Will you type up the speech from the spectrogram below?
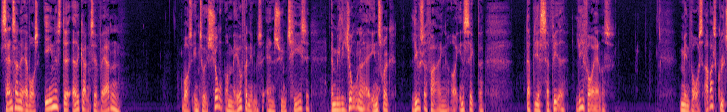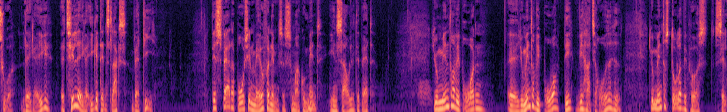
Sanserne er vores eneste adgang til verden. Vores intuition og mavefornemmelse er en syntese af millioner af indtryk, livserfaringer og indsigter, der bliver serveret lige foran os. Men vores arbejdskultur lægger ikke, øh, tillægger ikke den slags værdi. Det er svært at bruge sin mavefornemmelse som argument i en savlig debat. Jo mindre vi bruger den, øh, jo mindre vi bruger det, vi har til rådighed, jo mindre stoler vi på os selv.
